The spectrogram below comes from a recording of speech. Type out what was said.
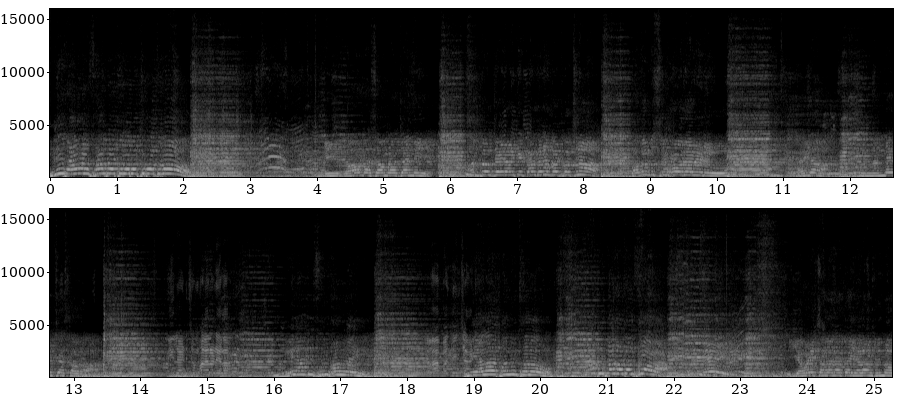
ఇది రావణ సామ్రాజ్యంలో మర్చిపోతున్నావు. నీ రావణ సామ్రాజ్యాన్ని అంతం చేయడానికి కంకణం కట్టుకొచ్చిన సింహరావుడు అయినా నన్నేం చేస్తావురా? నీలాంటి సింహాలను ఎలా నీలాంటి సింహాలని ఎలా బంధించాలి? ఎలా బంధించాలో నాకు బాగా తెలుసు. ఏయ్! ఎవడి చల్లరాత ఎలా ఉంటుందో?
